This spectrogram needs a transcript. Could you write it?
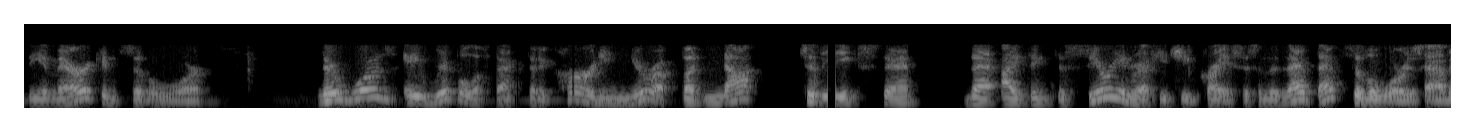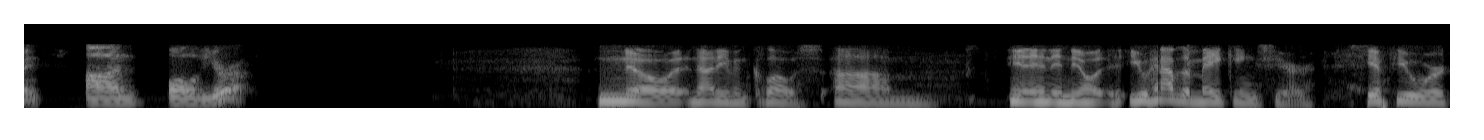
the American Civil War, there was a ripple effect that occurred in Europe, but not to the extent that I think the Syrian refugee crisis and that that civil war is having on all of Europe. No, not even close. Um, and, and you know, you have the makings here. If you were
